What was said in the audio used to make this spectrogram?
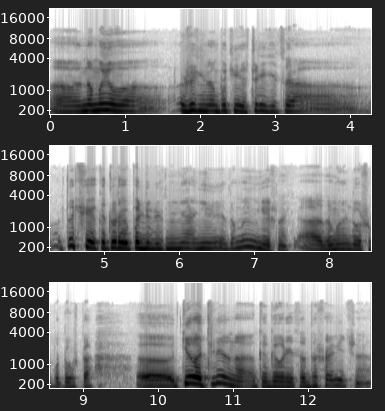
э, на моем жизненном пути встретится э, тот человек, который полюбит меня не за мою внешность, а за мою душу, потому что Э, тело тленно, как говорится, душа вечная.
